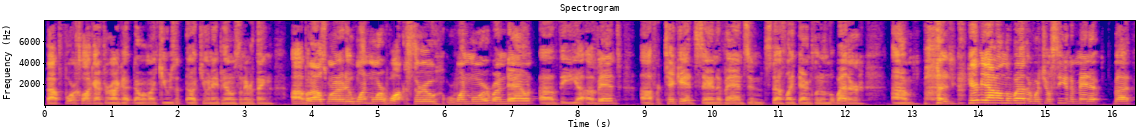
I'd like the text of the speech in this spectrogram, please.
about 4 o'clock after I got done with my Q's, uh, Q&A panels and everything. Uh, but I also wanted to do one more walkthrough or one more rundown of the uh, event uh, for tickets and events and stuff like that, including the weather. Um, but hear me out on the weather, which you'll see in a minute. But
